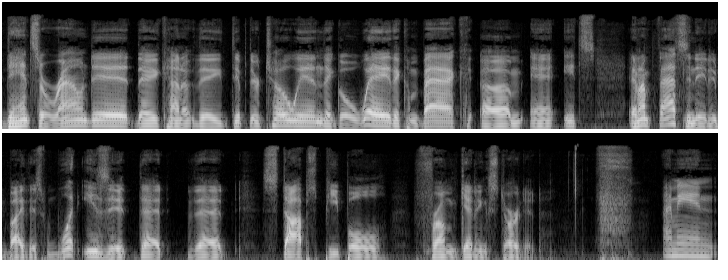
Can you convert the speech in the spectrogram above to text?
dance around it. They kind of they dip their toe in, they go away, they come back, um, and it's and I'm fascinated by this. What is it that that stops people from getting started? I mean,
